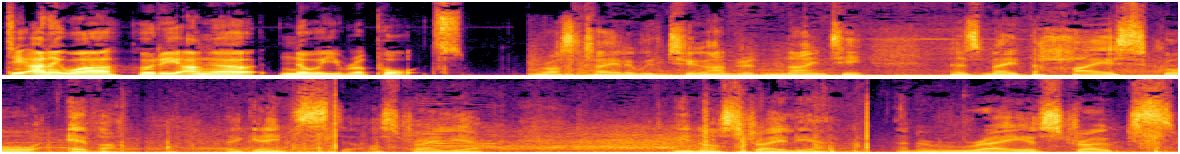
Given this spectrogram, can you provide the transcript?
Te Aniwa Hurianga Nui reports. Ross Taylor with 290 has made the highest score ever against Australia in Australia. An array of strokes,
